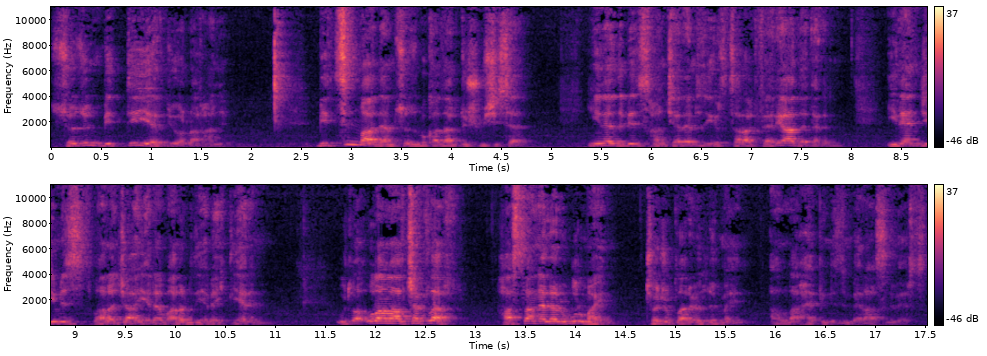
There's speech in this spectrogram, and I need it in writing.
Sözün bittiği yer diyorlar hani. Bitsin madem söz bu kadar düşmüş ise. Yine de biz hançerimizi yırtarak feryat edelim. İlencimiz varacağı yere varır diye bekleyelim. Ula- Ulan alçaklar, hastaneleri vurmayın, çocukları öldürmeyin. Allah hepinizin belasını versin.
